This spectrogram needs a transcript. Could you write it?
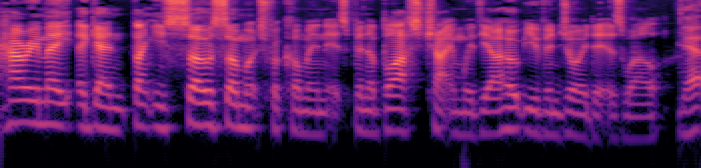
Harry, mate, again, thank you so so much for coming. It's been a blast chatting with you. I hope you've enjoyed it as well. Yeah,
